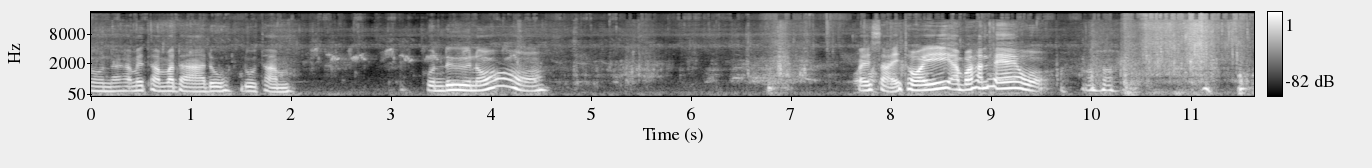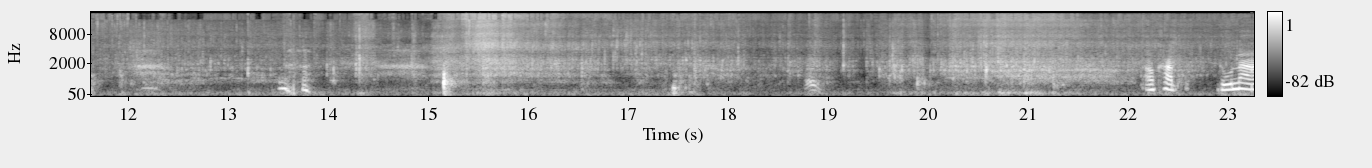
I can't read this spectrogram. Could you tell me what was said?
โน่นนะคะ ไม่ธรรมดาดูดูทำคนดื้อเนาะไปสายถอยอะบ่ทันแล้ว เอาขัดถูหน้า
